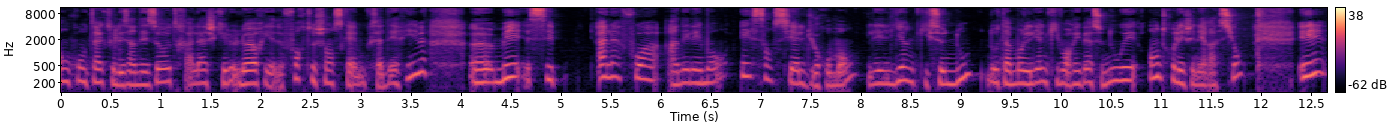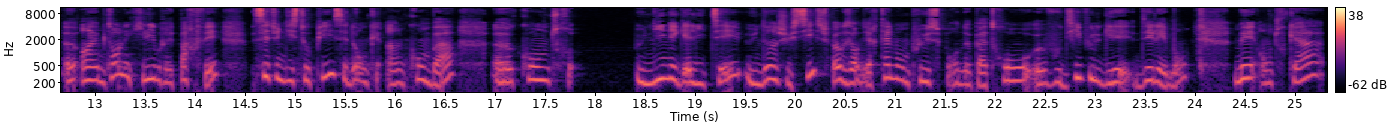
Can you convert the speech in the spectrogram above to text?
en contact les uns des autres à l'âge qui est le leur, il y a de fortes chances quand même que ça dérive, euh, mais c'est à la fois un élément essentiel du roman, les liens qui se nouent, notamment les liens qui vont arriver à se nouer entre les générations, et euh, en même temps l'équilibre est parfait. C'est une dystopie, c'est donc un combat euh, contre une inégalité, une injustice. Je ne vais pas vous en dire tellement plus pour ne pas trop euh, vous divulguer d'éléments, mais en tout cas,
